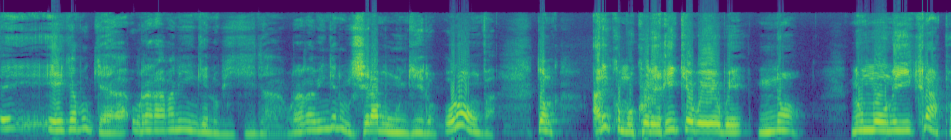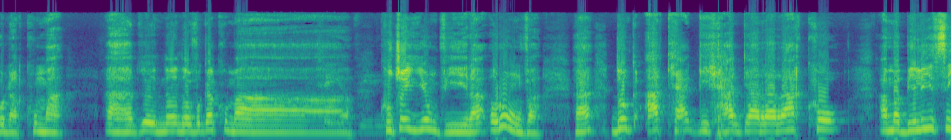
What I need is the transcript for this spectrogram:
Ega burya uraraba n'ingeno ubigira uraraba ingeno ubishyira mu ngiro urumva? Ariko umukorerike wewe no. Ni umuntu yikarampona ku ma navuga ku ma ku cyo yiyumvira urumva? Akagihagarara ko amabilisi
